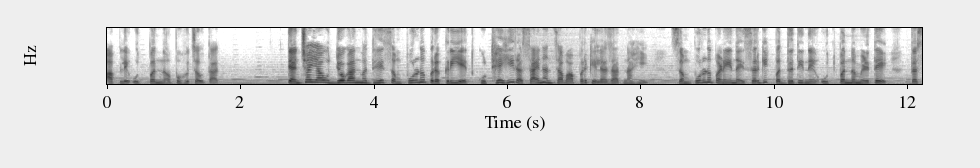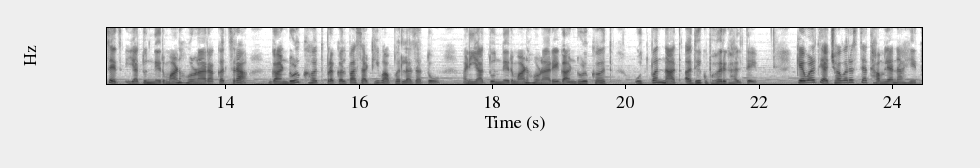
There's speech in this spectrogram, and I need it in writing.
आपले उत्पन्न पोहोचवतात. त्यांच्या या उद्योगांमध्ये संपूर्ण प्रक्रियेत कुठेही रसायनांचा वापर केला जात नाही. संपूर्णपणे नैसर्गिक पद्धतीने उत्पन्न मिळते तसेच यातून निर्माण होणारा कचरा गांडूळ खत प्रकल्पासाठी वापरला जातो आणि यातून निर्माण होणारे गांडूळ खत उत्पन्नात अधिक भर घालते. केवळ त्याच्यावरच त्या थांबल्या नाहीत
